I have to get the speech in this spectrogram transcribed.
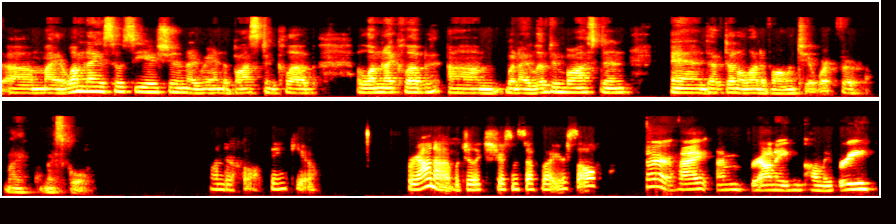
um, my alumni association. I ran the Boston Club alumni club um, when I lived in Boston, and I've done a lot of volunteer work for my my school. Wonderful. Thank you. Brianna, would you like to share some stuff about yourself? Sure. Hi, I'm Brianna. You can call me Bree.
